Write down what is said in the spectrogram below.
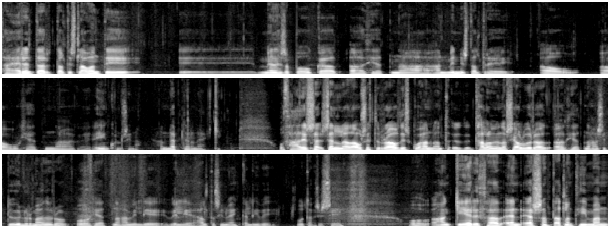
það er endar daldi sláandi e, með þessa bók að, að hérna hann minnist aldrei á, á hérna eiginkonu sína, hann nefnir hann ekki og það er sen- sennilega ásettur ráði sko, hann, hann talar um það sjálfur að, að hérna hann sé dölur maður og, og hérna hann vilji, vilji halda sínu enga lífi út af fyrir sig. Og hann gerir það en er samt allan tíman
